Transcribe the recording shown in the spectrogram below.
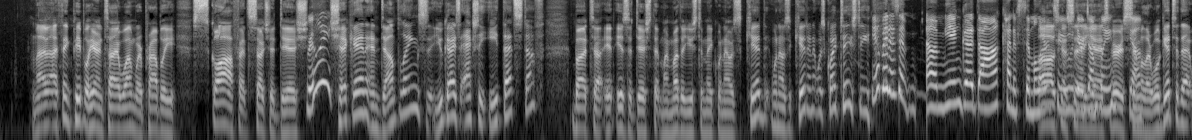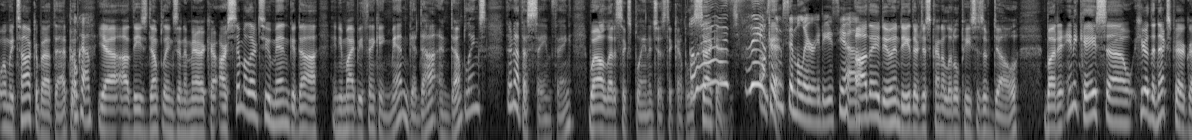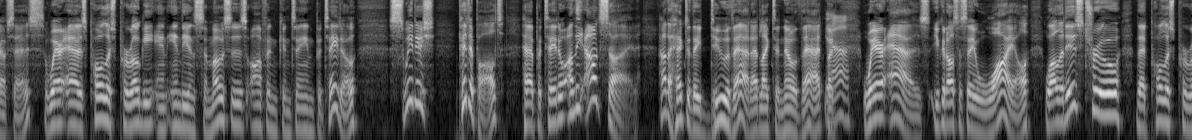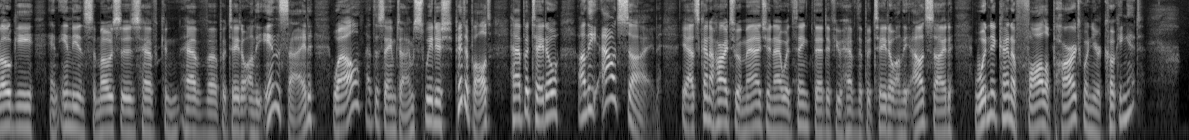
I, I, think people here in Taiwan would probably scoff at such a dish. Really? Chicken and dumplings? You guys actually eat that stuff? But uh, it is a dish that my mother used to make when I was a kid. When I was a kid, and it was quite tasty. Yeah, but isn't uh, mian da kind of similar oh, to say, their dumpling? Yeah, it's very similar. Yeah. We'll get to that when we talk about that. But okay. yeah, uh, these dumplings in America are similar to mian da, and you might be thinking, mian da and dumplings? They're not the same thing. Well, let us explain in just a couple of well, seconds. They have okay. some similarities yeah. Uh, they do indeed. They're just kind of little pieces of dough. But in any case, uh, here the next paragraph says Whereas Polish pierogi and Indian samosas often contain potato, Swedish pitapalt have potato on the outside. How the heck do they do that? I'd like to know that. But yeah. whereas, you could also say while, while it is true that Polish pierogi and Indian samosas have can have uh, potato on the inside, well, at the same time, Swedish pitapalt have potato on the outside. Yeah, it's kind of hard to imagine. I would think that if you have the potato on the outside, wouldn't it kind of fall apart when you're cooking it?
